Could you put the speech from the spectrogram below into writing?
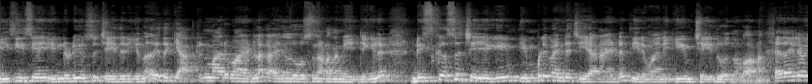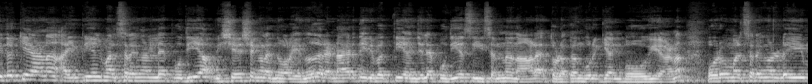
B C C I introduce ചെയ്തിരിക്കുന്നത്. ഇത് ക്യാപ്റ്റന്മാരുമായിട്ടുള്ള കഴിഞ്ഞ ദിവസം നടന്ന മീറ്റിംഗിൽ ഡിസ്കസ് ചെയ്യുകയും ഇംപ്ലിമെന്റ് ചെയ്യാനായിട്ട് തീരുമാനിക്കുകയും ചെയ്തു എന്നുള്ളതാണ്. ഏതായാലും ഇതൊക്കെയാണ് ഐ പി എൽ മത്സരങ്ങളിലെ പുതിയ വിശേഷങ്ങൾ എന്ന് പറയുന്നത്. രണ്ടായിരത്തി ഇരുപത്തി അഞ്ചിലെ പുതിയ സീസണിന് നാളെ തുടക്കം കുറിക്കാൻ പോവുകയാണ്. ഓരോ മത്സരങ്ങളുടെയും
